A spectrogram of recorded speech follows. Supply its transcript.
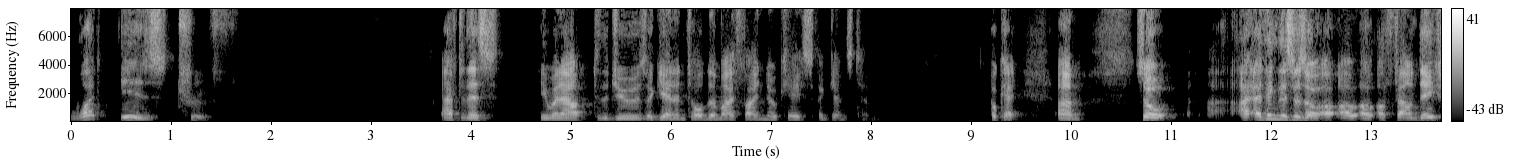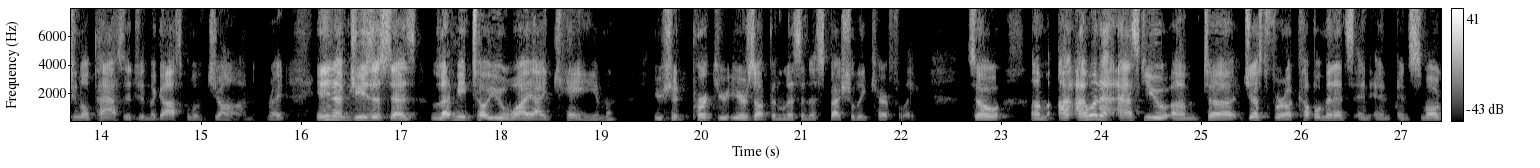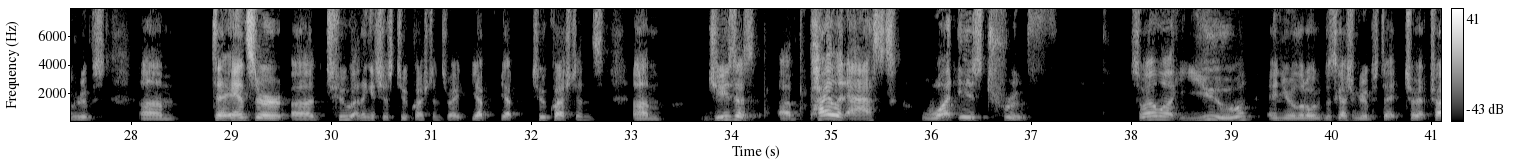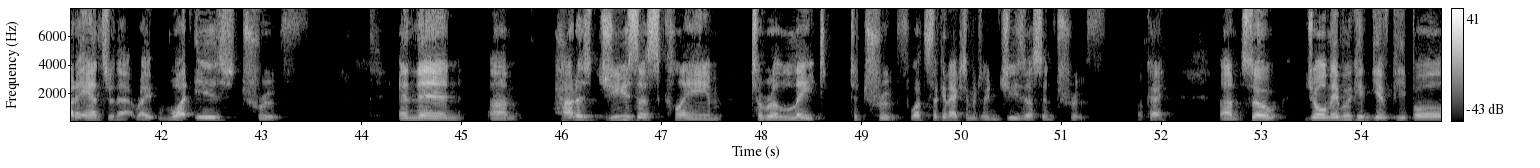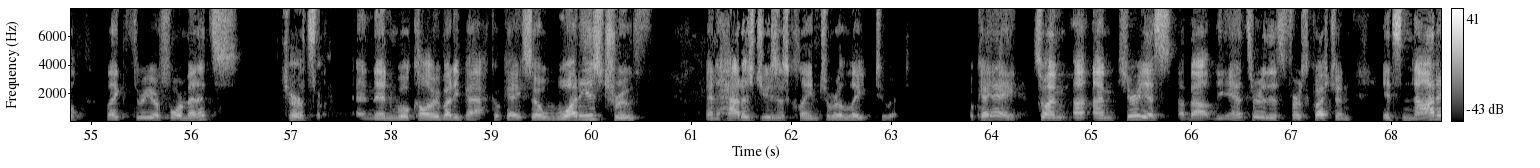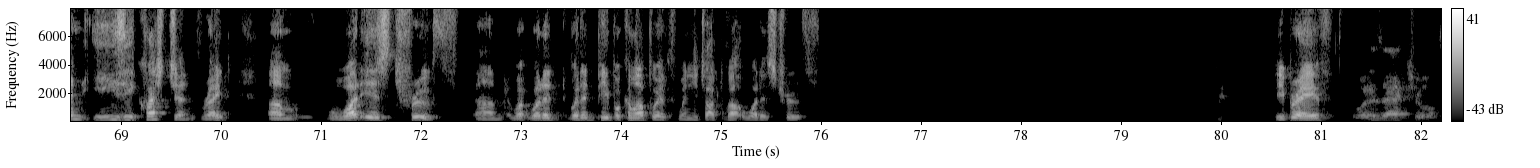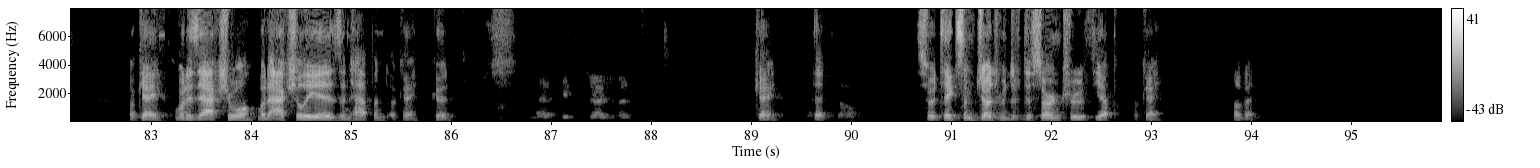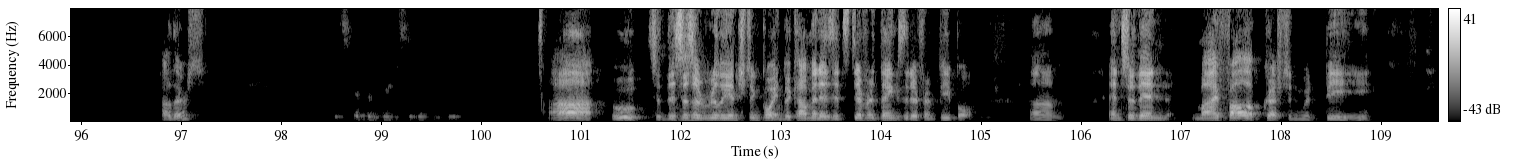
What is truth? After this, he went out to the Jews again and told them, I find no case against him. Okay, um, so I, I think this is a, a, a, foundational passage in the Gospel of John, right? Anytime Jesus says, Let me tell you why I came, you should perk your ears up and listen especially carefully. So um, I, I want to ask you um, to just for a couple minutes in, in, in small groups um, to answer uh, two, I think it's just two questions, right? Yep, yep, two questions. Um, Jesus, uh, Pilate asks, What is truth? So I want you and your little discussion groups to try to answer that, right? What is truth? And then um, how does Jesus claim to relate to truth? What's the connection between Jesus and truth? Okay. Um, so Joel, maybe we could give people like three or four minutes. Sure. Let's, and then we'll call everybody back. Okay. So what is truth? And how does Jesus claim to relate to it? Okay. okay. So I'm I'm curious about the answer to this first question. It's not an easy question, right? Um, what is truth? Um, what, what did what did people come up with when you talked about what is truth? Be brave. What is actual? Okay. What is actual? What actually is and happened? Okay. Good. And that takes judgment. Okay. That. So it takes some judgment to discern truth. Yep. Okay. Love it. Others? It's different things to different people. Ah, ooh, so this is a really interesting point. The comment is it's different things to different people. Um, and so then my follow-up question would be,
